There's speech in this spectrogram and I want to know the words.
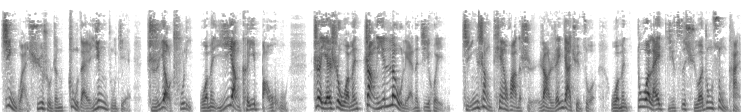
尽管徐树铮住在英租界，只要出力，我们一样可以保护。这也是我们仗义露脸的机会。锦上添花的事，让人家去做。我们多来几次雪中送炭，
